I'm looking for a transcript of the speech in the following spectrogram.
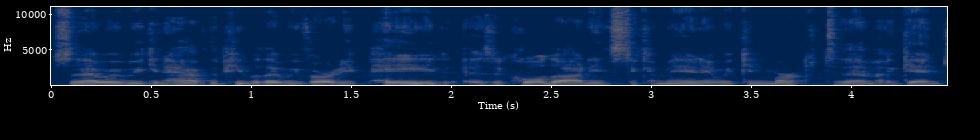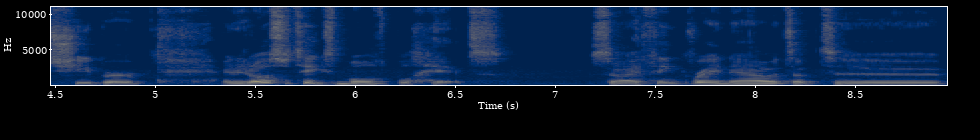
so that way we can have the people that we've already paid as a cold audience to come in and we can market to them again cheaper and it also takes multiple hits so I think right now it's up to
